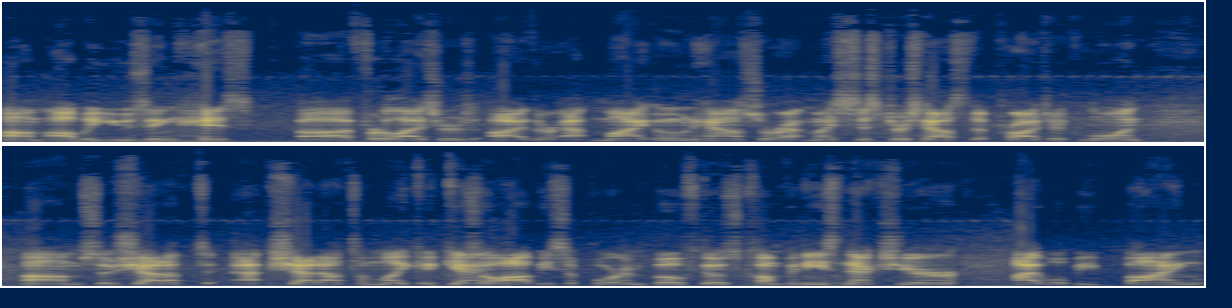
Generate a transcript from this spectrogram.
Um, I'll be using his uh, fertilizers either at my own house or at my sister's house, the Project Lawn. Um, so shout out to uh, shout out to Mike again. So I'll be supporting both those companies next year. I will be buying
